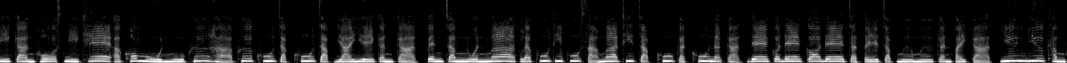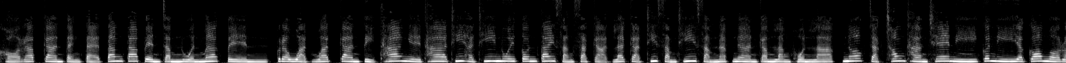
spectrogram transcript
มีการโพสต์มีแค่อข้อมูลงูเพื่อหาเพื่อคู่จับคู่จับย้ายเยกันกาดเป็นจำนวนมากและผู้ที่ผู้สามารถที่จับคู่กัดคู่นากาดเด้ก็เด้ก็เด้จะเตจับมือมือกันไปกาดยื่นยื่อคำขอรับการแต่งแต่ตั้งต้าเป็นจำนวนมากเป็น ประวัติวัดการติท่าเงท่าที่หัที่นุ้ยต้นใต้สังสกัดและกัดที่สำที่สำนักงานกำลังพลลัก นอกจากช่องทางแช่นี้ก็นี้ยก็งร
